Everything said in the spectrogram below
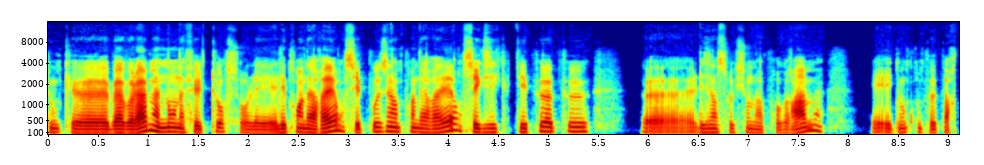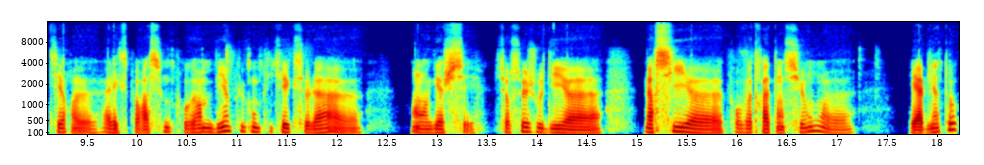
Donc bah voilà, maintenant on a fait le tour sur les, points d'arrêt, on s'est posé un point d'arrêt, on s'est exécuté peu à peu les instructions d'un programme, et donc on peut partir euh, à l'exploration de programmes bien plus compliqués que cela euh, en langage C. Sur ce, je vous dis euh, merci pour votre attention et à bientôt.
